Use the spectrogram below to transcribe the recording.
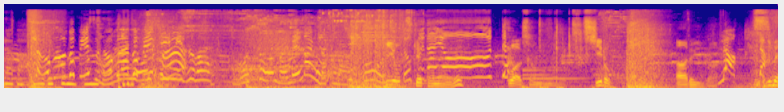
らば入り込むピースそんなに美味しい水はそうそう飲めないんだから気をつけたのね。若者白あるいは全て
